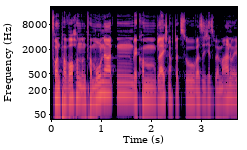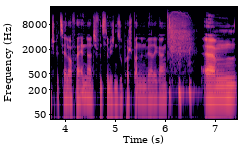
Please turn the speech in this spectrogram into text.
vor ein paar Wochen und ein paar Monaten. Wir kommen gleich noch dazu, was sich jetzt bei Manuel speziell auch verändert. Ich finde es nämlich einen super spannenden Werdegang. ähm,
